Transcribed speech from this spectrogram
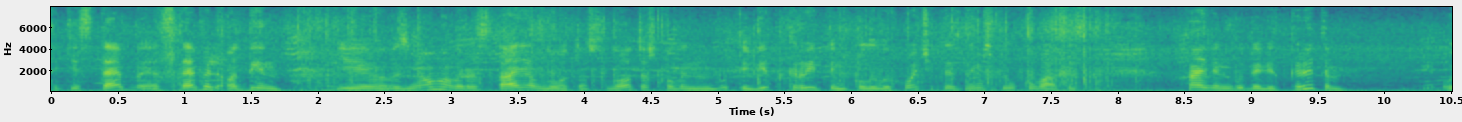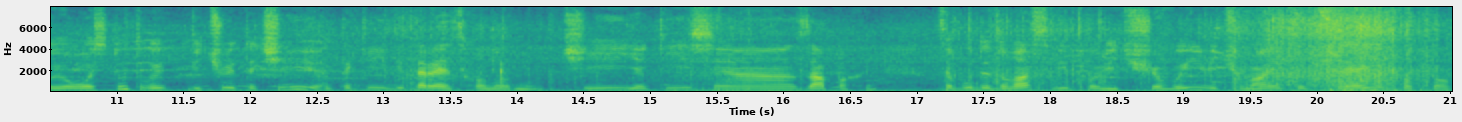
такий стебель, стебель один, і з нього виростає лотос. Лотос повинен бути відкритим, коли ви хочете з ним спілкуватись. Хай він буде відкритим. І ось тут ви відчуєте, чи такий вітерець холодний, чи якісь запахи. Це буде до вас відповідь, що ви відчуваєте цей поток.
